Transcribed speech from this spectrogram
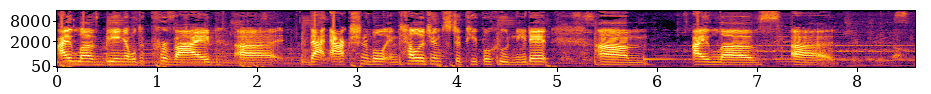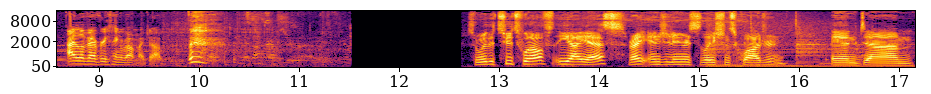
I love being able to provide uh, that actionable intelligence to people who need it. Um, I love, uh, I love everything about my job. so we're the 212th EIS, right? Engineering Installation Squadron. And um,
